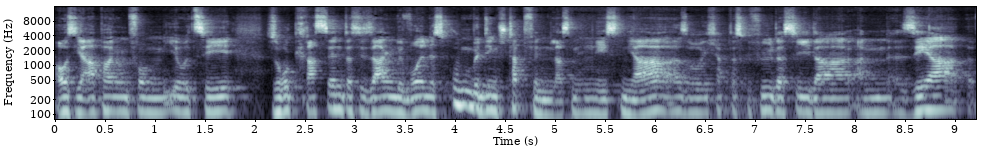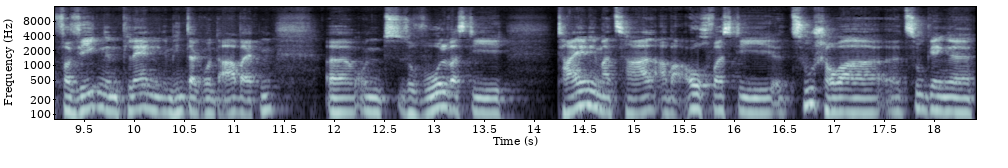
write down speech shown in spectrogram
aus Japan und vom IOC so krass sind, dass sie sagen, wir wollen es unbedingt stattfinden lassen im nächsten Jahr. Also ich habe das Gefühl, dass sie da an sehr verwegenen Plänen im Hintergrund arbeiten äh, und sowohl was die Teilnehmerzahl, aber auch was die Zuschauerzugänge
